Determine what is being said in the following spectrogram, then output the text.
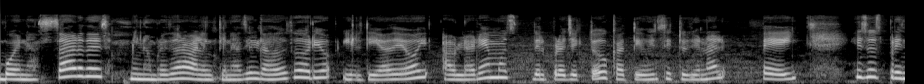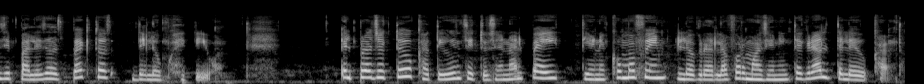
Buenas tardes, mi nombre es Ana Valentina Silgado Osorio y el día de hoy hablaremos del proyecto educativo institucional PEI y sus principales aspectos del objetivo. El proyecto educativo institucional PEI tiene como fin lograr la formación integral del educando.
